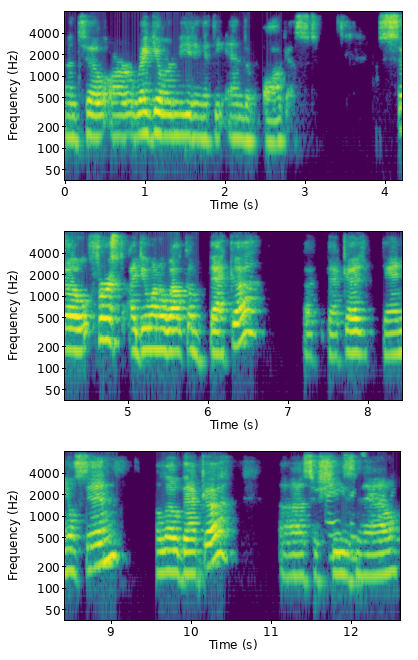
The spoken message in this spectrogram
until our regular meeting at the end of August. So first, I do want to welcome Becca, uh, Becca Danielson. Hello, Becca. Uh, so she's Hi, now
